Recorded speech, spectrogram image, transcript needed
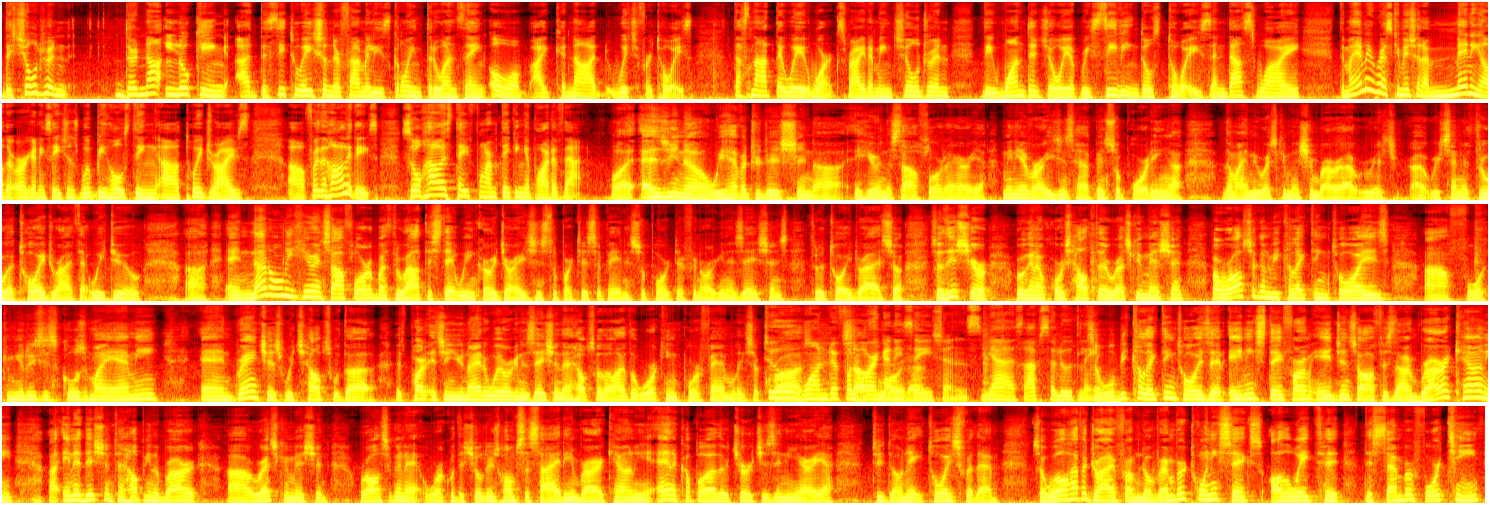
the children they're not looking at the situation their family is going through and saying, "Oh, I cannot wish for toys." That's not the way it works, right? I mean, children they want the joy of receiving those toys, and that's why the Miami Rescue Mission and many other organizations will be hosting uh, toy drives uh, for the holidays. So, how is State Farm taking a part of that? Well, as you know, we have a tradition uh, here in the South Florida area. Many of our agents have been supporting uh, the Miami Rescue Mission Broward Outreach, Outreach, Center through a toy drive that we do. Uh, and not only here in South Florida, but throughout the state, we encourage our agents to participate and support different organizations through toy drive. So, so this year, we're going to, of course, help the rescue mission, but we're also going to be collecting toys uh, for communities and schools in Miami and branches, which helps with uh, it's part. It's a United Way organization that helps with a lot of the working poor families across. Two wonderful South organizations. Florida. Yes, absolutely. So we'll be collecting toys at any State Farm agent's office now in Broward County. Uh, in addition to helping the Broward uh, Rescue Mission, we're also going to work with the Children's Home Society in Broward County and a couple other churches in the area to donate toys for them. So we'll have a drive from November 26th all the way to December 14th.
